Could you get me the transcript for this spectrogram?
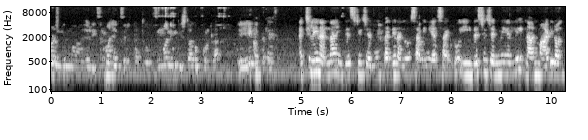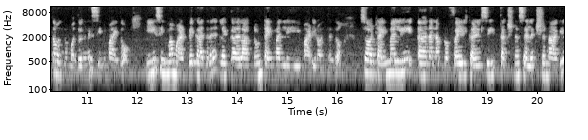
ಮೇಡಮ್ ನಿಮ್ಮ ಹೇಳಿ ಸಿನಿಮಾ ಹೇಗೆ ಸೆಲೆಕ್ಟ್ ಆಯ್ತು? ಸಿನಿಮಾ ನಿಮ್ಗೆ ಇಷ್ಟ ಹೇಗೆ ಆಕ್ಚುಲಿ ನನ್ನ ಇಂಡಸ್ಟ್ರಿ ಜರ್ನಿ ತಂದೆ ನಾನು ಸೆವೆನ್ ಇಯರ್ಸ್ ಆಯ್ತು. ಈ ಇಂಡಸ್ಟ್ರಿ ಜರ್ನಿಯಲ್ಲಿ ನಾನು ಮಾಡಿರೋಂತ ಒಂದು ಮೊದಲನೇ ಸಿನಿಮಾ ಇದು. ಈ ಸಿನಿಮಾ ಮಾಡ್ಬೇಕಾದ್ರೆ ಲೈಕ್ ಲಾಕ್ಡೌನ್ ಅಲ್ಲಿ ಮಾಡಿರೋಂಥದ್ದು. ಸೊ ಆ ಟೈಮ್ ಅಲ್ಲಿ ನನ್ನ ಪ್ರೊಫೈಲ್ ಕಳಿಸಿ, ತಕ್ಷಣ ಸೆಲೆಕ್ಷನ್ ಆಗಿ,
